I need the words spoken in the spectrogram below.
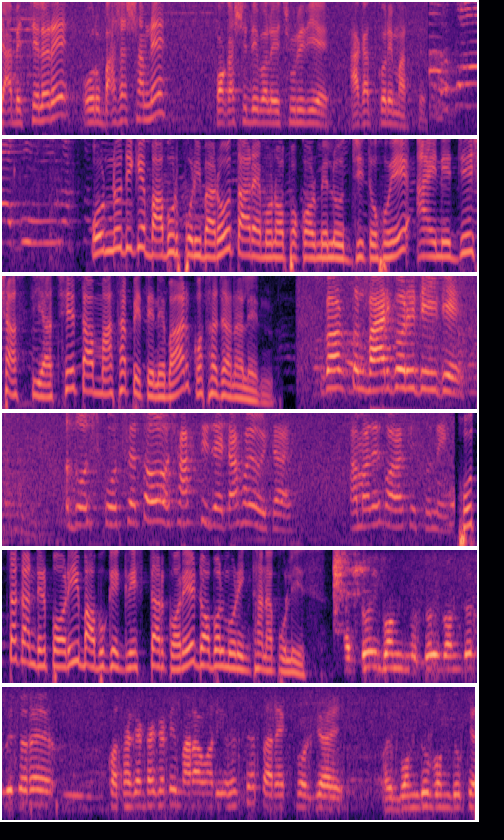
জাবেদ ছেলেরে ওর বাসার সামনে প্রকাশ্যে দিয়ে বলে ছুরি দিয়ে আঘাত করে মারছে। অন্যদিকে বাবুর পরিবারও তার এমন অপকর্মে লজ্জিত হয়ে আইনে যে শাস্তি আছে তা মাথা পেতে নেবার কথা জানালেন। গর্তন বার করে দিয়ে দিয়ে দোষ করছে তো শাস্তি যেটা হয় ওইটাই। আমাদের করার কিছু নেই। হত্যাকাণ্ডের পরই বাবুকে গ্রেফতার করে ডবল ডবলমোরিং থানা পুলিশ। দুই বন্ধু দুই বন্ধুর ভিতরে কথা কাটাকাটি মারামারি হয়েছে। তার এক পর্যায়ে ওই বন্ধু বন্ধুকে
